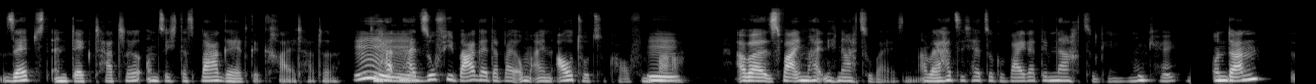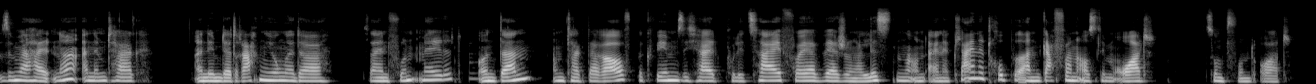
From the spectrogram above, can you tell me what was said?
selbst entdeckt hatte und sich das Bargeld gekrallt hatte. Die Mhm. hatten halt so viel Bargeld dabei, um ein Auto zu kaufen, Mhm. bar. Aber es war ihm halt nicht nachzuweisen. Aber er hat sich halt so geweigert, dem nachzugehen. Ne? Okay. Und dann sind wir halt, ne, an dem Tag, an dem der Drachenjunge da seinen Fund meldet. Und dann, am Tag darauf, bequemen sich halt Polizei, Feuerwehr, Journalisten und eine kleine Truppe an Gaffern aus dem Ort zum Fundort.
